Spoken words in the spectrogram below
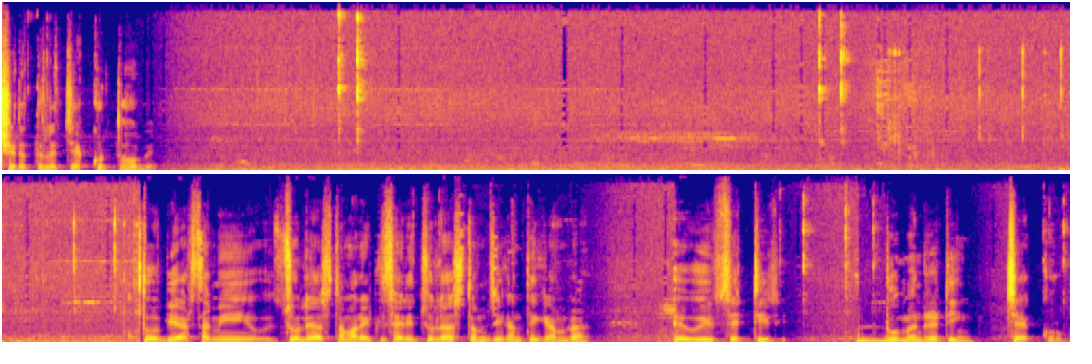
সেটা তাহলে চেক করতে হবে। তো বিয়ার্স, আমি চলে আসতাম আর একটি সাইডে চলে আসতাম, যেখান থেকে আমরা এই ওয়েবসাইটটির ডোমেন রেটিং চেক করব।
